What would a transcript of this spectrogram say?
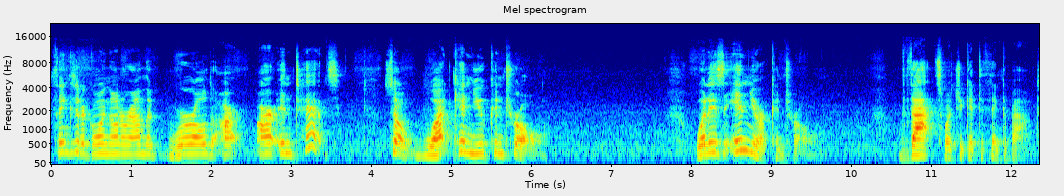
things that are going on around the world are, are intense. So, what can you control? What is in your control? That's what you get to think about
